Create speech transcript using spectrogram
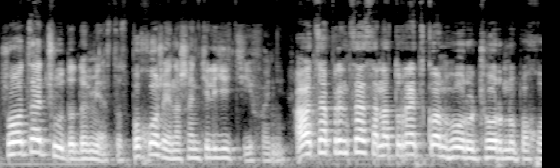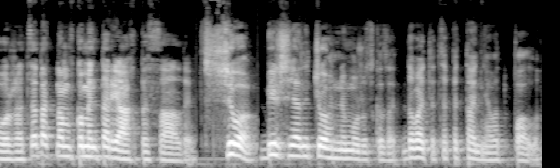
що оце чудо до міста, похоже на шантільї Тіфані. А оця принцеса на турецьку ангору чорну похожа. Це так нам в коментарях писали. Все, більше я нічого не можу сказати. Давайте це питання відпало.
